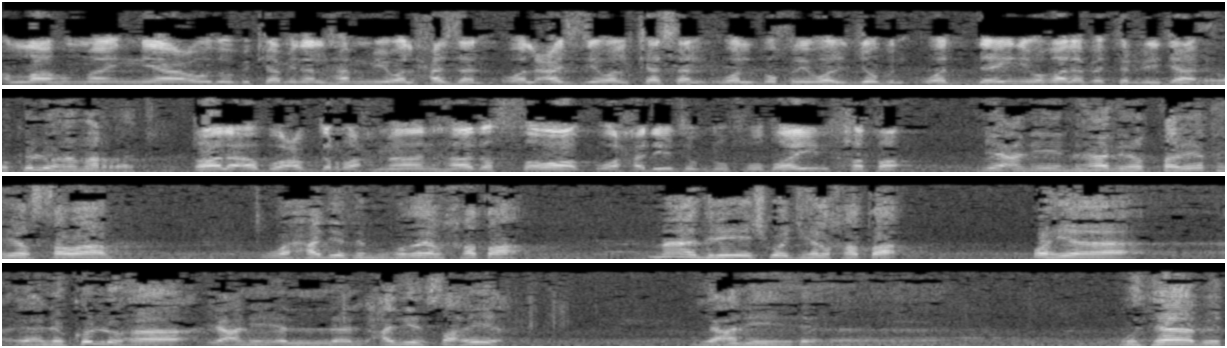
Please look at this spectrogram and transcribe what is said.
اللهم إني أعوذ بك من الهم والحزن والعجز والكسل والبخل والجبن والدين وغلبة الرجال. وكلها مرت. قال أبو عبد الرحمن هذا الصواب. وحديث ابن فضيل خطأ. يعني إن هذه الطريق هي الصواب. وحديث ابن فضيل خطأ. ما أدري إيش وجه الخطأ. وهي يعني كلها يعني الحديث صحيح. يعني آه، وثابت.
